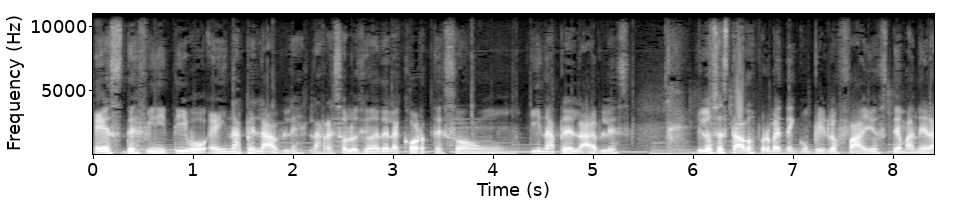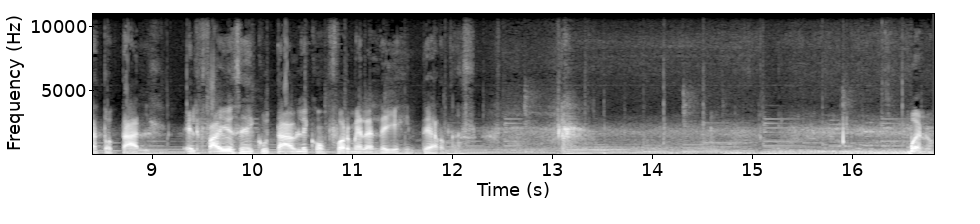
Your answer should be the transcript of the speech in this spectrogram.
Es definitivo e inapelable. Las resoluciones de la Corte son inapelables y los estados prometen cumplir los fallos de manera total. El fallo es ejecutable conforme a las leyes internas. Bueno,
